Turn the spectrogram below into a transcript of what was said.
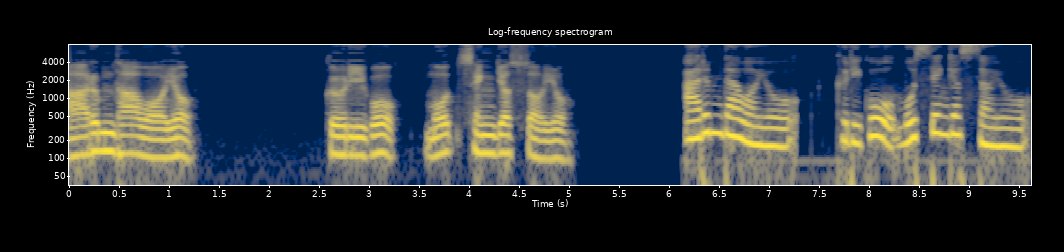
아름다워요. 그리고 못생겼어요. 아름다워요. 그리고 못생겼어요.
